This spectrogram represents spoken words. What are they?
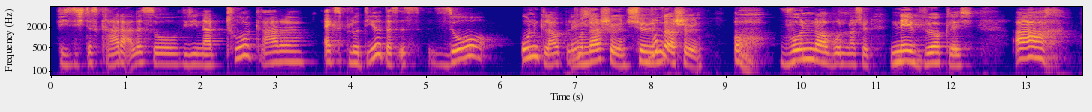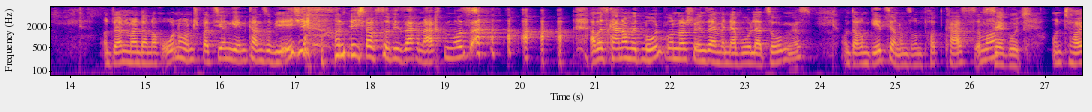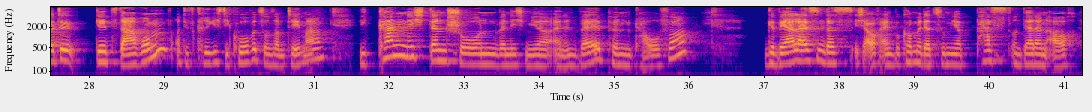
wie sich das gerade alles so, wie die Natur gerade explodiert. Das ist so unglaublich. Wunderschön. Schön. Wunderschön. Oh, wunder, wunderschön. Nee, wirklich. Ach. Und wenn man dann auch ohne Hund spazieren gehen kann, so wie ich, und nicht auf so viele Sachen achten muss. Aber es kann auch mit dem Hund wunderschön sein, wenn der wohl erzogen ist. Und darum geht's ja in unseren Podcasts immer. Sehr gut. Und heute geht's darum, und jetzt kriege ich die Kurve zu unserem Thema, wie kann ich denn schon, wenn ich mir einen Welpen kaufe, gewährleisten, dass ich auch einen bekomme, der zu mir passt und der dann auch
